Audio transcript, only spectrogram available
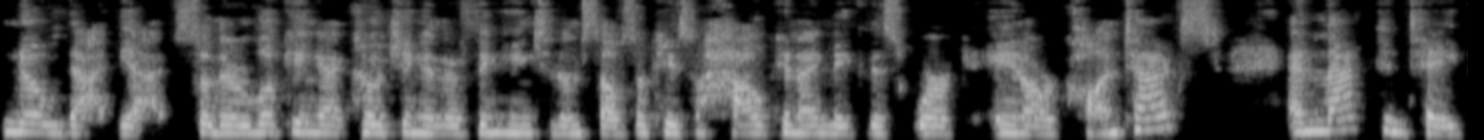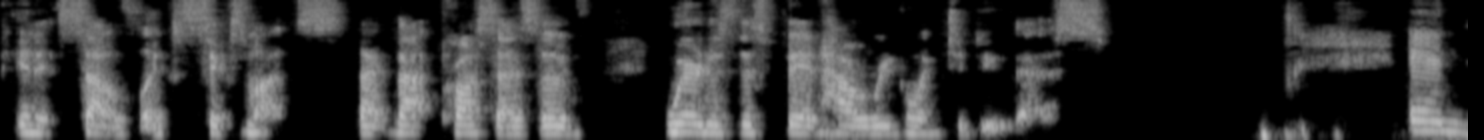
know that yet. So they're looking at coaching and they're thinking to themselves, okay, so how can I make this work in our context? And that can take in itself like six months, that, that process of where does this fit? How are we going to do this? And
